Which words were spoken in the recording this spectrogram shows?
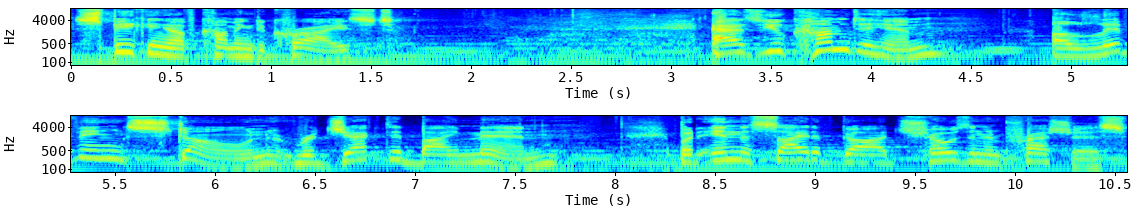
Speaking of coming to Christ, as you come to him, a living stone rejected by men, but in the sight of God chosen and precious,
